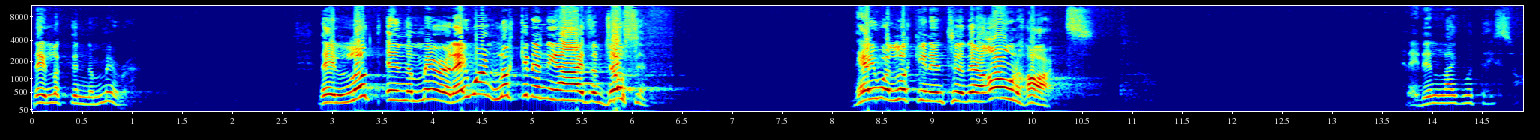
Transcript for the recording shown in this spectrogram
they looked in the mirror. They looked in the mirror. They weren't looking in the eyes of Joseph, they were looking into their own hearts. And they didn't like what they saw.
